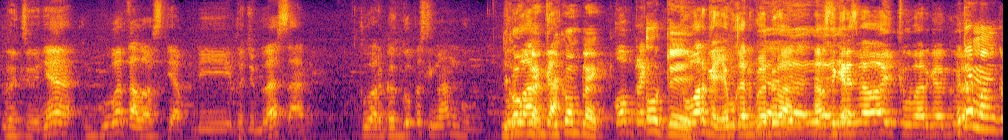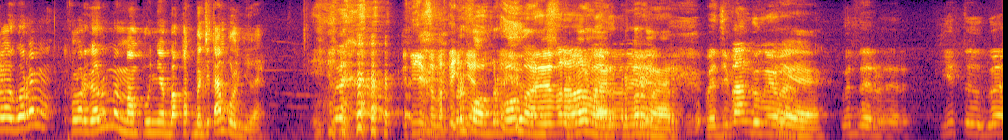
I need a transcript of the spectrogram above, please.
lucunya gue kalau setiap di 17-an keluarga gue pasti manggung Di komplek, di komplek. komplek Oke. keluarga ya bukan gue Iya, doang iya, iya, harus iya. digarisbawahi keluarga gue Itu emang keluarga orang keluarga lu memang punya bakat benci tampil gila. iya sepertinya Perform, performance, performer, performer. Banci panggung bang Iya. bener bener gitu gue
